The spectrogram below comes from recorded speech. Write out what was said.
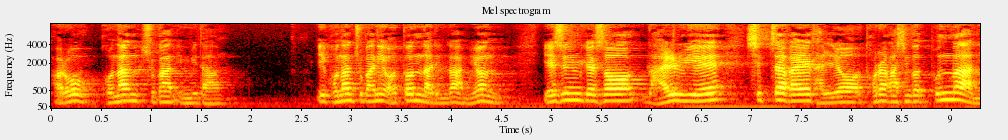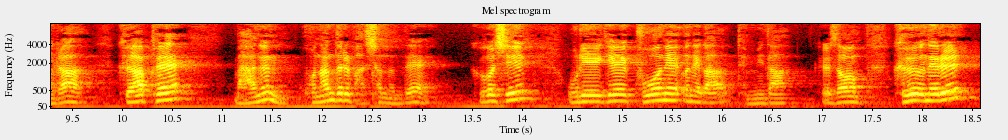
바로 고난주간입니다. 이 고난주간이 어떤 날인가 하면 예수님께서 날 위해 십자가에 달려 돌아가신 것 뿐만 아니라 그 앞에 많은 고난들을 받으셨는데 그것이 우리에게 구원의 은혜가 됩니다. 그래서 그 은혜를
